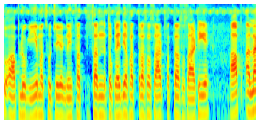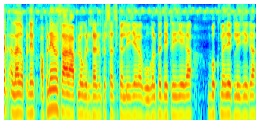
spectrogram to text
तो आप लोग ये मत सोचिएगा कि नहीं सर ने तो कह दिया सत्रह सौ साठ, सत्रह सौ साठ ही है। आप अलग अलग अपने अपने अनुसार आप लोग इंटरनेट पर सर्च कर लीजिएगा गूगल पे देख लीजिएगा बुक में देख लीजिएगा।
